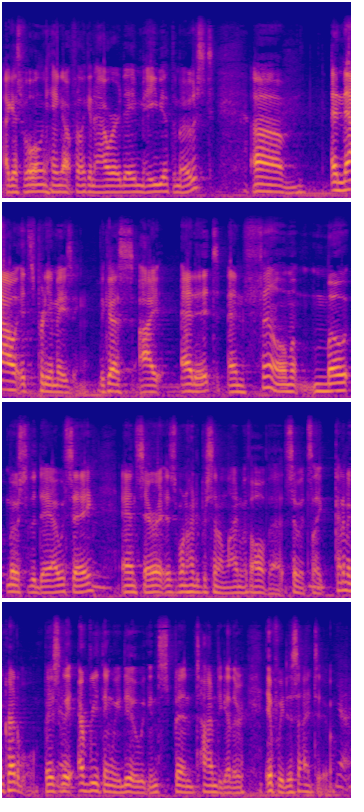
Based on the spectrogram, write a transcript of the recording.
I guess we'll only hang out for like an hour a day, maybe at the most. Um, and now it's pretty amazing because I edit and film mo- most of the day, I would say, and Sara is 100% aligned with all of that. So it's like kind of incredible. Basically, Yeah. everything we do, we can spend time together if we decide to. Yeah.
